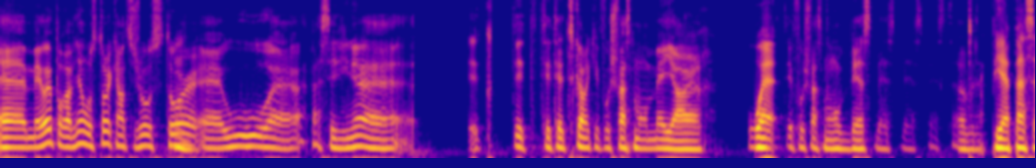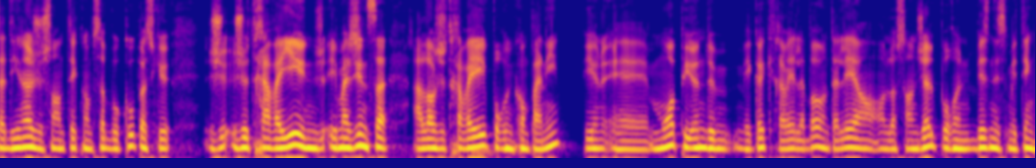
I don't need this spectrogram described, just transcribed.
Euh, mais ouais, pour revenir au store, quand tu joues au store Hmm. euh, ou euh, à Pasadena, euh, t'é- t'étais-tu comme qu'il faut que je fasse mon meilleur? Ouais. Il faut que je fasse mon best, best, best, best. of. Puis à Pasadena, je sentais comme ça beaucoup parce que je, je travaillais, une- imagine ça. Alors, je travaillais pour une compagnie. Puis une- euh, moi, puis un de mes gars qui travaillait là-bas, on est allé en, en Los Angeles pour une business meeting.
